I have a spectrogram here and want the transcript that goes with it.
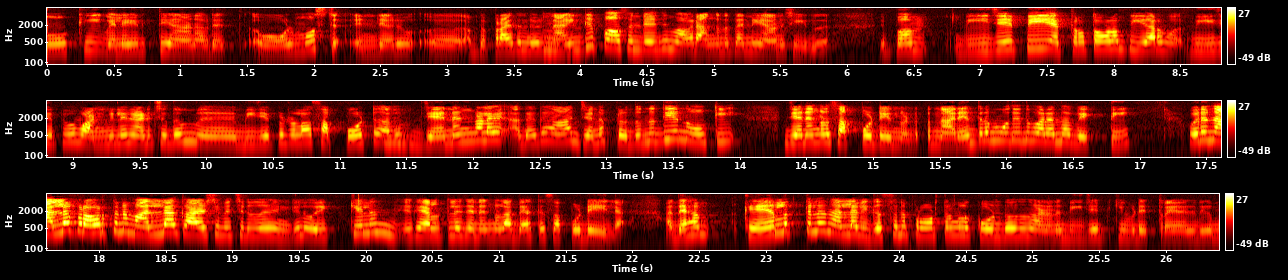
നോക്കി വിലയിരുത്തിയാണ് അവർ ഓൾമോസ്റ്റ് എന്റെ ഒരു അഭിപ്രായത്തിൽ ഒരു നയന്റി പെർസെന്റേജും അവർ അങ്ങനെ തന്നെയാണ് ചെയ്യുന്നത്. ഇപ്പം ബി ജെ പി എത്രത്തോളം P R B J P one million അടിച്ചതും ബി ജെ പിയോടുള്ള സപ്പോർട്ട് അത് ജനങ്ങളെ അതായത് ആ ജനപ്രതിനിധിയെ നോക്കി ജനങ്ങൾ സപ്പോർട്ട് ചെയ്യുന്നുണ്ട്. ഇപ്പം നരേന്ദ്രമോദി എന്ന് പറയുന്ന വ്യക്തി ഒരു നല്ല പ്രവർത്തനമല്ല കാഴ്ചവെച്ചിരുന്നതെങ്കിൽ ഒരിക്കലും കേരളത്തിലെ ജനങ്ങൾ അദ്ദേഹത്തെ സപ്പോർട്ട് ചെയ്യില്ല. അദ്ദേഹം കേരളത്തിലെ നല്ല വികസന പ്രവർത്തനങ്ങൾ കൊണ്ടുവന്നതാണ് ബി ജെ പിക്ക് ഇവിടെ ഇത്രയധികം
